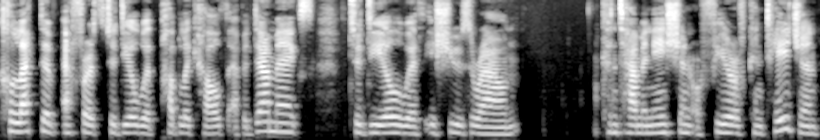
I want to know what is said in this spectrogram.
collective efforts to deal with public health epidemics, to deal with issues around contamination or fear of contagion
